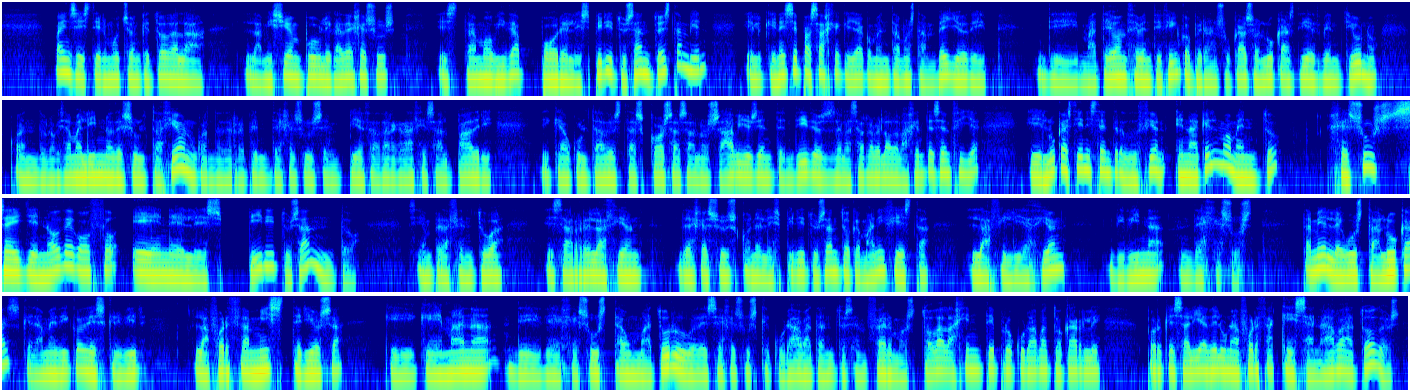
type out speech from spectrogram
Va a insistir mucho en que toda la, la misión pública de Jesús está movida por el Espíritu Santo. Es también el que en ese pasaje que ya comentamos tan bello de, de Mateo 11:25, pero en su caso Lucas 10:21, cuando lo que se llama el himno de exultación, cuando de repente Jesús empieza a dar gracias al Padre de que ha ocultado estas cosas a los sabios y entendidos, se las ha revelado a la gente sencilla, y Lucas tiene esta introducción. En aquel momento Jesús se llenó de gozo en el Espíritu Santo. Siempre acentúa esa relación de Jesús con el Espíritu Santo que manifiesta la filiación divina de Jesús. También le gusta a Lucas, que era médico, describir la fuerza misteriosa que, emana de, de, Jesús taumaturgo, de ese Jesús que curaba a tantos enfermos. Toda la gente procuraba tocarle porque salía de él una fuerza que sanaba a todos.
